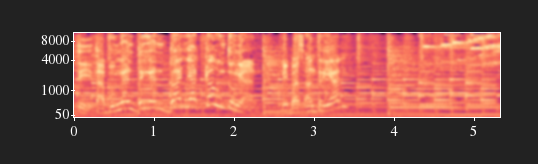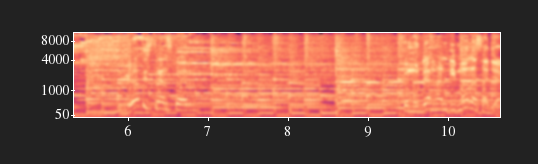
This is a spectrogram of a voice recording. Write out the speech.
Nikmati tabungan dengan banyak keuntungan. Bebas antrian, gratis transfer, kemudahan di mana saja.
